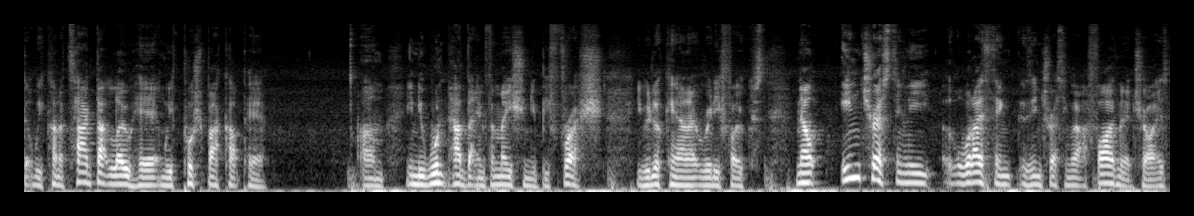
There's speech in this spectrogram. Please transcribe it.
that we kind of tagged that low here and we've pushed back up here um, and you wouldn't have that information you'd be fresh you'd be looking at it really focused. Now interestingly what i think is interesting about a five minute chart is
